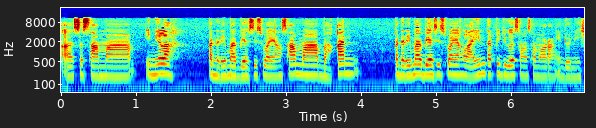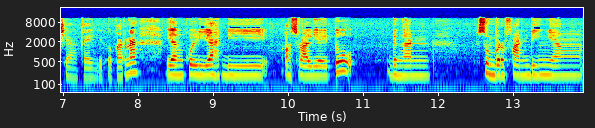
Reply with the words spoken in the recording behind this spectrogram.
uh, sesama inilah penerima beasiswa yang sama. Bahkan penerima beasiswa yang lain tapi juga sama-sama orang Indonesia kayak gitu. Karena yang kuliah di Australia itu dengan sumber funding yang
